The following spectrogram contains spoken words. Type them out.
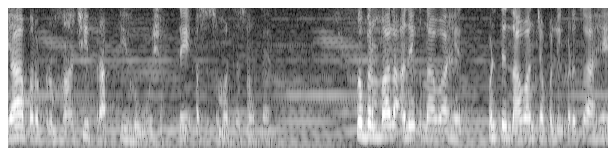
या परब्रह्माची प्राप्ती होऊ शकते असं समर्थ सांगतायत. मग ब्रह्माला अनेक नावं आहेत पण ते नावांच्या पलीकडचं आहे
